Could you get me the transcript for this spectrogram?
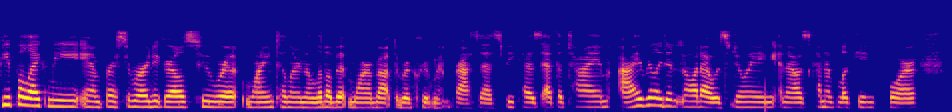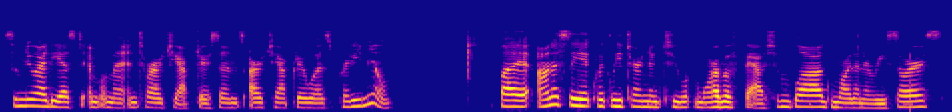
people like me and for sorority girls who were wanting to learn a little bit more about the recruitment process because at the time I really didn't know what I was doing and I was kind of looking for some new ideas to implement into our chapter since our chapter was pretty new. But honestly, it quickly turned into more of a fashion blog more than a resource.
